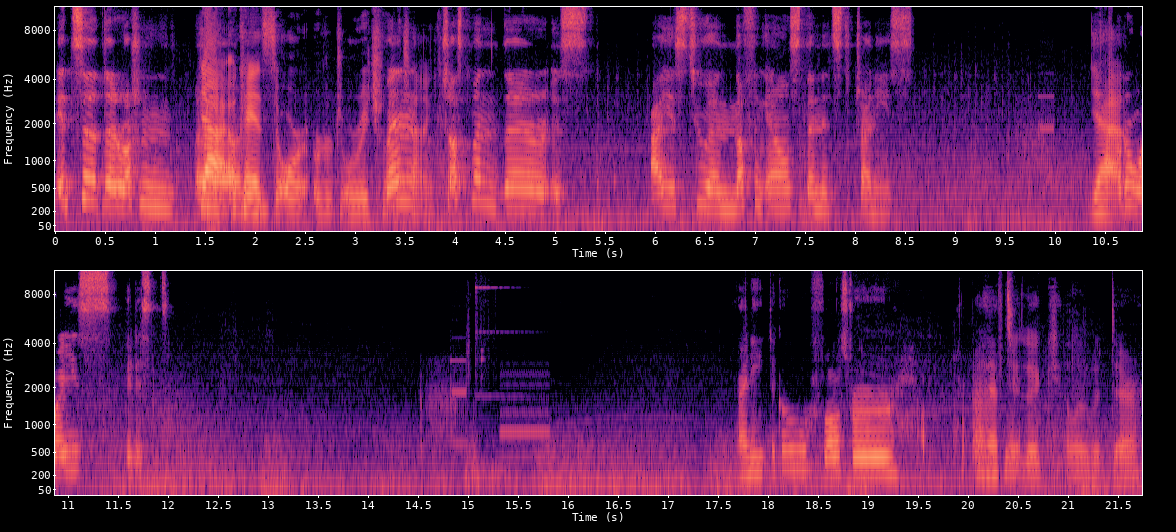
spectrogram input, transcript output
It's uh, the Russian. yeah, okay, um, it's the, or, or, original when tank. just when there is IS2 and nothing else, then it's the Chinese. Yeah. Otherwise, it isn't. I need to go faster. I have to look a little bit there.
